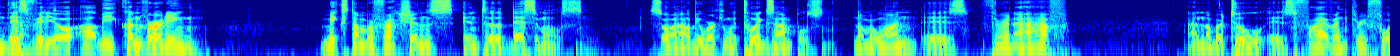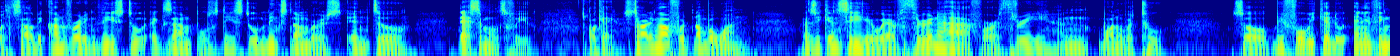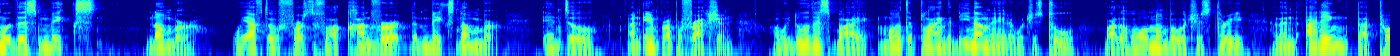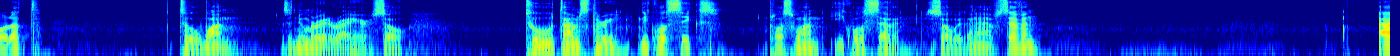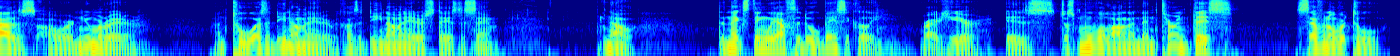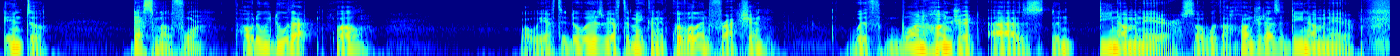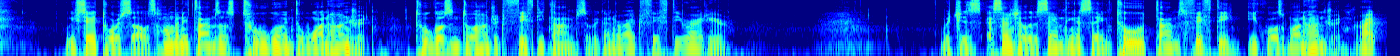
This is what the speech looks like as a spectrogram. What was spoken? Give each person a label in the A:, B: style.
A: in this video, I'll be converting mixed number fractions into decimals. So and I'll be working with two examples. Number one is three and a half and number two is five and three fourths. So I'll be converting these two examples, these two mixed numbers into decimals for you. Okay, starting off with number one. As you can see here, we have three and a half or three and one over two. So before we can do anything with this mixed number, we have to first of all convert the mixed number into an improper fraction. And we do this by multiplying the denominator, which is 2, by the whole number, which is 3, and then adding that product to 1 as a numerator right here. So 2 times 3 equals 6, plus 1 equals 7. So we're going to have 7 as our numerator and 2 as a denominator because the denominator stays the same. Now, the next thing we have to do basically right here is just move along and then turn this 7 over 2 into decimal form. How do we do that? Well, what we have to do is we have to make an equivalent fraction with 100 as the denominator. So with 100 as a denominator, we say to ourselves, how many times does 2 go into 100? 2 goes into 150 times. So we're going to write 50 right here. Which is essentially the same thing as saying 2 times 50 equals 100, right?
